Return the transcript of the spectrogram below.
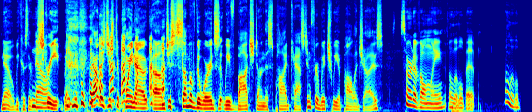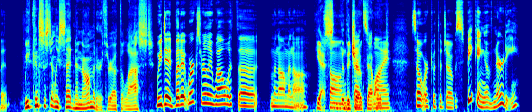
No, because they're No. discrete. But that was just to point out um, just some of the words that we've botched on this podcast and for which we apologize. sort of only a little bit, a little bit. We consistently said nanometer throughout the last. We did, but it works really well with the Mah Nà Mah Nà Yes, the- song. the joke That's that why. worked. So it worked with the joke. Speaking of nerdy,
